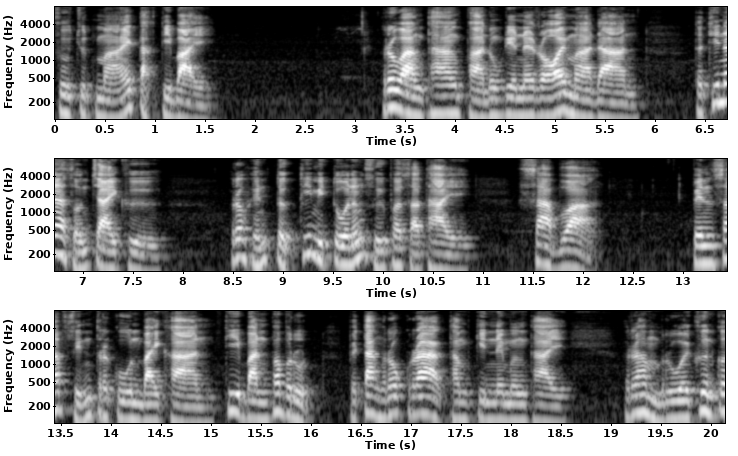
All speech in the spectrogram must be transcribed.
สู่จุดหมายตักติใบ ระหว่างทางผ่านโรงเรียนในร้อยมาดาน แต่ที่น่าสนใจคือ เราเห็นตึกที่มีตัวหนังสือภาษาไทย ทราบว่า เป็นทรัพย์สินตระกูลใบคารที่บรรพบุรุษไปตั้งรกรากทำกินในเมืองไทย ร่ำรวยขึ้นก็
